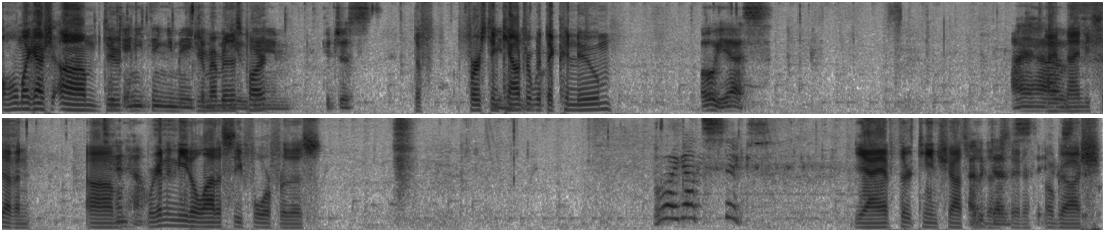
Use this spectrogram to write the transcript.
Oh my gosh, um, dude, like anything you make do you in remember this part? game could just the f first encounter with the Khnum. Oh yes. I have I have 97. Um, 10 health. we're gonna need a lot of C4 for this. Oh I got six. Yeah, I have 13 shots for the Devastator. devastator. Oh gosh.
